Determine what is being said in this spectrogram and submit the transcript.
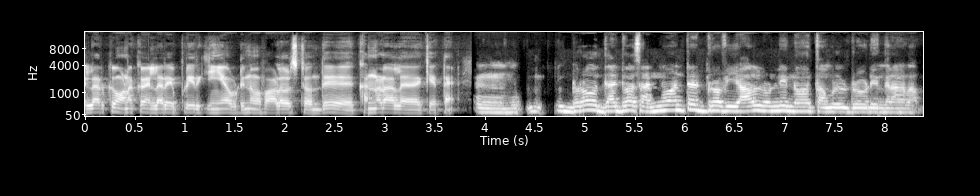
எல்லாருக்கும் வணக்கம் எல்லாரும் எப்படி இருக்கீங்க அப்படின்னு நம்ம ஃபாலோவர்ஸ்ட வந்து கன்னடால கேட்டேன். Bro that was unwanted bro we all only know Tamil bro அப்படிங்கிறாங்களாம்.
